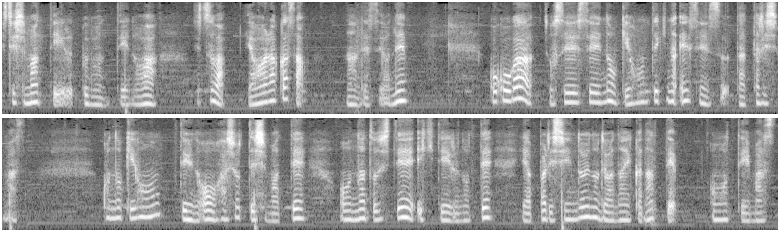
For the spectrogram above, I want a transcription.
してしまっている部分っていうのは実は柔らかさなんですよね。ここが女性性の基本的なエッセンスだったりします。この基本っていうのをはしょってしまって女として生きているのってやっぱりしんどいのではないかなって思っています。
